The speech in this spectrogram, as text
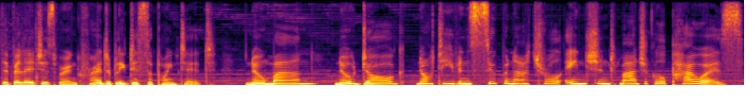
The villagers were incredibly disappointed. No man, no dog, not even supernatural ancient magical powers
